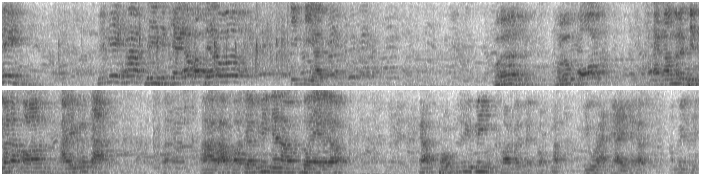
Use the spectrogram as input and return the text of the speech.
มิ่ง พี่มิ่งห้าสี่สิบเจ็ดครับขอเสียงตบมือมีเกียรติมือมือโพสแห่งอำเภอสินพระนครใครไม่รู้จัก อ่าครับขอเชิญพี่มิ่งแนะนำตัวเองเลยครับ ครับผมชื่อมิ่งพรมาใส่สมครับอยู่หาดใหญ่นะครับอเมสิง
